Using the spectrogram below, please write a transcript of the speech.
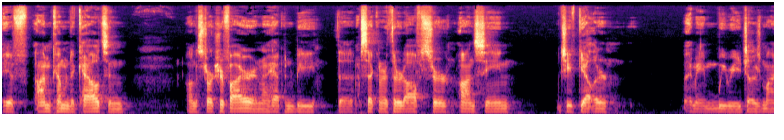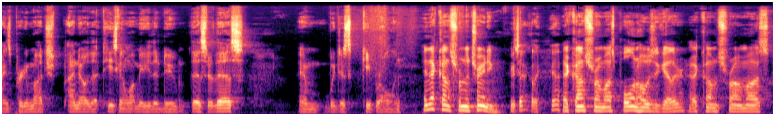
if I'm coming to Kouts and on a structure fire and I happen to be the second or third officer on scene, Chief Gettler. I mean, we read each other's minds pretty much. I know that he's going to want me to either do this or this, and we just keep rolling. And that comes from the training. Exactly. Yeah. That comes from us pulling hose together. That comes from us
